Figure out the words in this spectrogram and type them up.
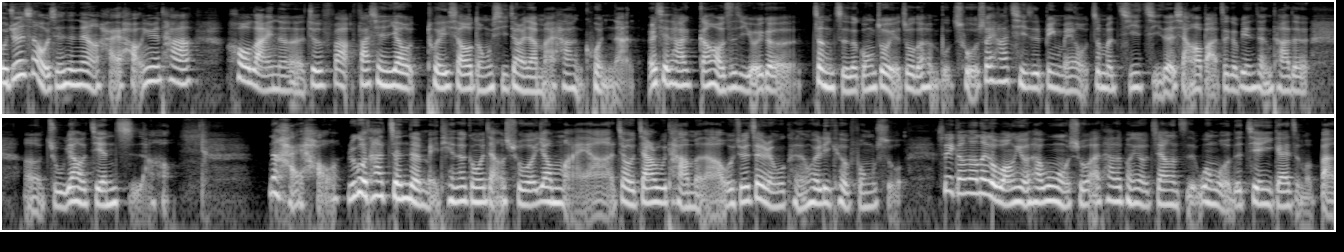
我觉得像我先生那样还好，因为他后来呢，就发发现要推销东西叫人家买，他很困难，而且他刚好自己有一个正职的工作也做得很不错，所以他其实并没有这么积极的想要把这个变成他的呃主要兼职啊，哈。那还好，如果他真的每天都跟我讲说要买啊，叫我加入他们啊，我觉得这个人我可能会立刻封锁。所以刚刚那个网友他问我说，啊，他的朋友这样子问我的建议该怎么办？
